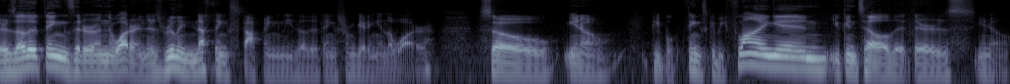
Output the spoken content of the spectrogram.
There's other things that are in the water, and there's really nothing stopping these other things from getting in the water. So, you know, people things could be flying in. You can tell that there's, you know,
